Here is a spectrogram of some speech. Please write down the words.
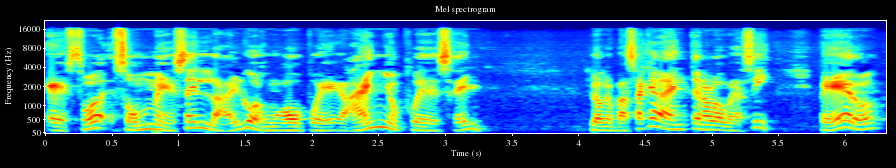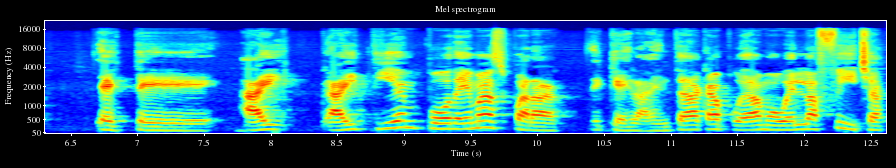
Eso son meses largos, o pues años puede ser. Lo que pasa es que la gente no lo ve así. Pero este hay, hay tiempo de más para que la gente de acá pueda mover las fichas.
